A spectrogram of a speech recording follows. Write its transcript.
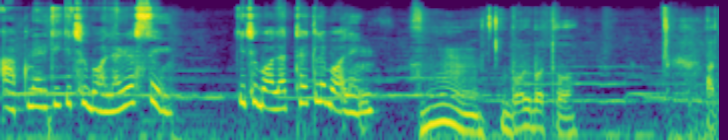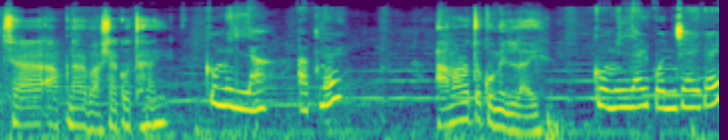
আপনার কি কিছু বলার আছে? কিছু বলার থাকলে বলেন। হুম বলব তো। আচ্ছা আপনার বাসা কোথায়? কুমিল্লা। আপনার? আমারও তো কুমিল্লাই। কুমিল্লার কোন জায়গায়?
